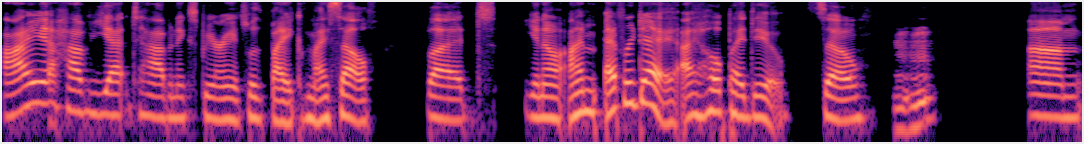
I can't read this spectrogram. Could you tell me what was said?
I have yet to have an experience with Mike myself, but you know, I'm every day. I hope I do. So, mm-hmm. um,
